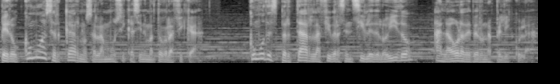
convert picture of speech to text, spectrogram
Pero ¿cómo acercarnos a la música cinematográfica? ¿Cómo despertar la fibra sensible del oído a la hora de ver una película?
